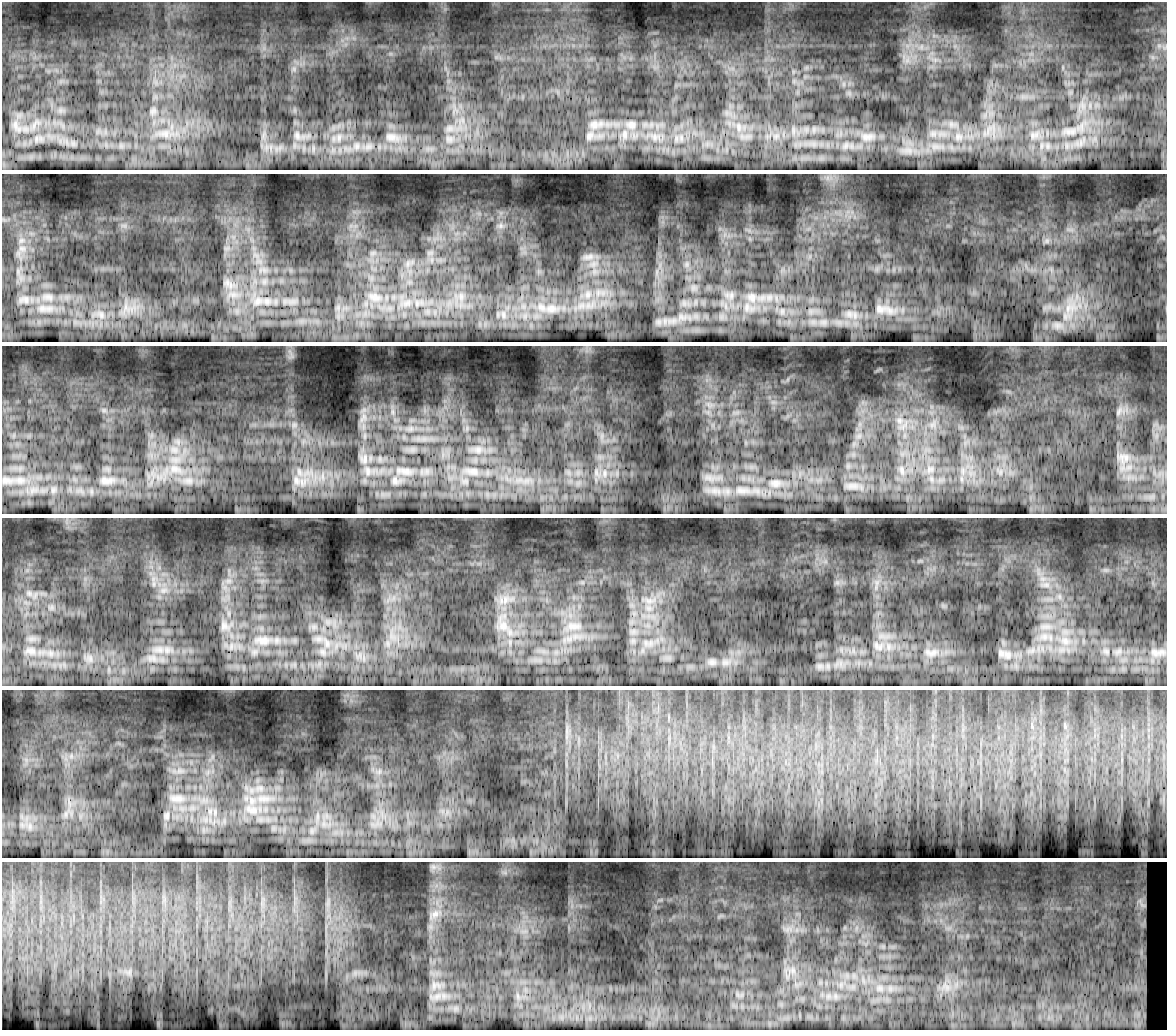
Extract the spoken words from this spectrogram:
And everybody has something to complain about. It's the days that you don't. Step back and recognize that. Some of you know that you're sitting at lunch and saying, you know what? I'm having a good day. I'm healthy, the people I love are happy, things are going well. We don't step back to appreciate those things. Do that. It'll make a big difference to all of you. So I'm done. I know I'm going to repeat myself. It really is an important and a heartfelt message. I'm privileged to be here. I'm happy you all took time out of your lives come out and do this. These are the types of things, they add up and they make a difference in our society. God bless all of you. I wish you nothing but the best. Thank you, sir. See, now you know why I love this guy.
